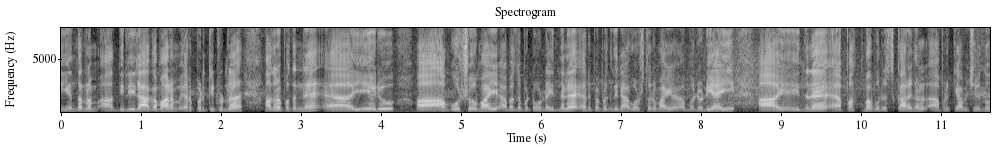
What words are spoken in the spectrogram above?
നിയന്ത്രണം ദില്ലിയിൽ ആകമാനം ഏർപ്പെടുത്തിയിട്ടുണ്ട്. അതോടൊപ്പം തന്നെ ഈ ഒരു ആഘോഷവുമായി ബന്ധപ്പെട്ടുകൊണ്ട് ഇന്നലെ റിപ്പബ്ലിക് ദിനാഘോഷത്തോടുമായി മുന്നോടിയായി ഇന്നലെ പത്മ പുരസ്കാരങ്ങൾ പ്രഖ്യാപിച്ചിരുന്നു.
